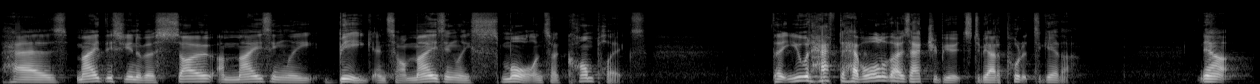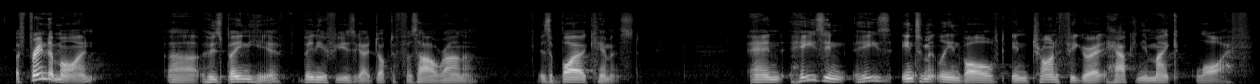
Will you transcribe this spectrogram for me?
has made this universe so amazingly big and so amazingly small and so complex that you would have to have all of those attributes to be able to put it together. Now, a friend of mine uh, who's been here, been here a few years ago, Dr. Fazale Rana, is a biochemist. And he's, in, he's intimately involved in trying to figure out how can you make life.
